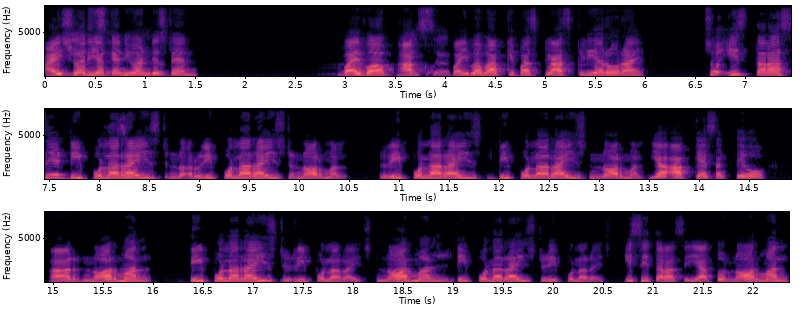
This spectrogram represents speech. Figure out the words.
Aishwarya, yes, can you yes, understand? Vaibhav आप Yes, वैभव आपके पास क्लास क्लियर हो रहा है? सो so, इस तरह से depolarized repolarized normal repolarized depolarized normal या आप कह सकते हो normal depolarized repolarized normal depolarized repolarized इसी तरह से या तो normal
